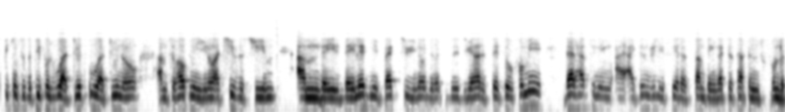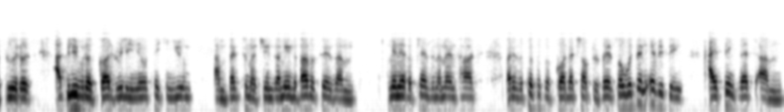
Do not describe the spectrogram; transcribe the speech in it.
speaking to the people who I do, who I do know um, to help me, you know, achieve this dream, um, they, they led me back to, you know, the, the, the United States. So for me, that happening, I, I didn't really see it as something that just happened from the blue. It was, I believe it was God really, you know, taking you um, back to my dreams. I mean, the Bible says, um, many are the plans in a man's heart, but it's the purpose of God that shall prevail. So within everything, I think that um,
